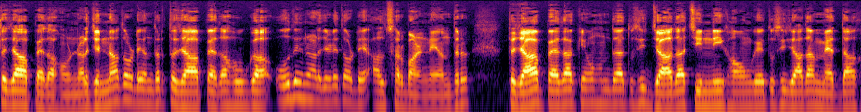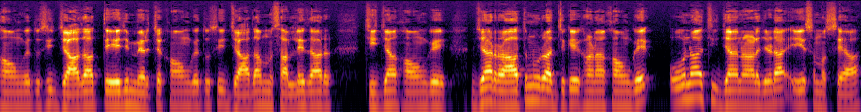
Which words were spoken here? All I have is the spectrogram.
ਤੇਜ਼ਾਬ ਪੈਦਾ ਹੋਣ ਨਾਲ। ਜਿੰਨਾ ਤੁਹਾਡੇ ਅੰਦਰ ਤੇਜ਼ਾਬ ਪੈਦਾ ਹੋਊਗਾ ਉਹਦੇ ਨਾਲ ਜਿਹੜੇ ਤੁਹਾਡੇ ਅਲਸਰ ਬਣਨੇ ਅੰਦਰ। ਤੇਜ਼ਾਬ ਪੈਦਾ ਕਿਉਂ ਹੁੰਦਾ? ਤੁਸੀਂ ਜ਼ਿਆਦਾ ਚੀਨੀ ਖਾਓਗੇ ਤੁਸੀਂ ਜ਼ਿਆਦਾ ਮੈਦਾ ਖਾਓਗੇ ਤੁਸੀਂ ਜ਼ਿਆਦਾ ਤੇਜ਼ ਮਿਰਚ ਖਾਓਗੇ ਤੁਸੀਂ ਜ਼ਿਆਦਾ ਮਸਾਲੇਦਾਰ ਚੀਜ਼ਾਂ ਖਾਓਗੇ ਜਾਂ ਰਾਤ ਨੂੰ ਰੱਜ ਕੇ ਖਾਣਾ ਖਾਓਗੇ ਉਹਨਾਂ ਚੀਜ਼ਾਂ ਨਾਲ ਜਿਹੜਾ ਇਹ ਸਮੱਸਿਆ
